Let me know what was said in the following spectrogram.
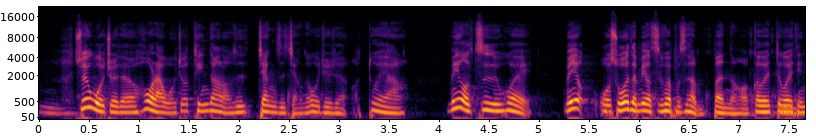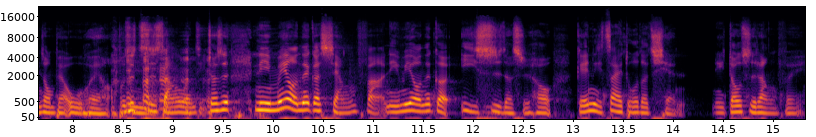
嗯，所以我觉得后来我就听到老师这样子讲之后，我觉得对啊，没有智慧，没有我所谓的没有智慧，不是很笨哦，各位各位听众不要误会哈，不是智商问题，就是你没有那个想法，你没有那个意识的时候，给你再多的钱。你都是浪费，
